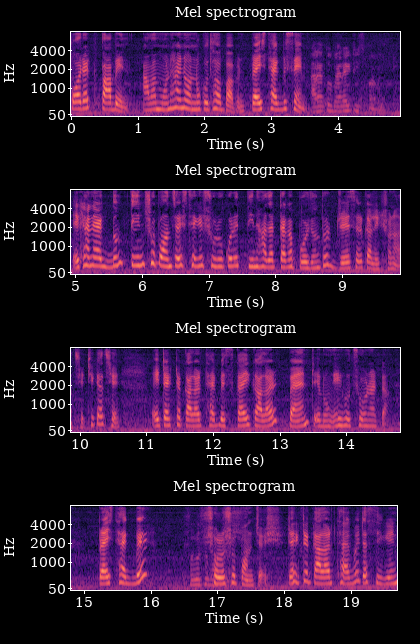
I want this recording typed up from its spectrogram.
প্রোডাক্ট পাবেন আমার মনে হয় না অন্য কোথাও পাবেন। প্রাইস থাকবে সেম আর এত ভ্যারাইটিস পাবেন। এখানে একদম তিনশো পঞ্চাশ থেকে শুরু করে তিন হাজার টাকা পর্যন্ত ড্রেসের কালেকশন আছে ঠিক আছে? এটা একটা কালার থাকবে স্কাই কালার প্যান্ট এবং এই হচ্ছে ওনাটা। প্রাইস থাকবে ষোলোশো পঞ্চাশ। এটা একটা কালার থাকবে এটা সিগ্রিন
